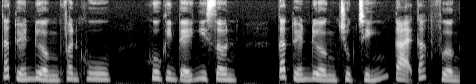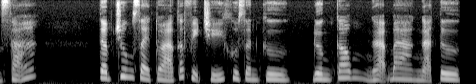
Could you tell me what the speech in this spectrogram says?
các tuyến đường phân khu, khu kinh tế Nghi Sơn, các tuyến đường trục chính tại các phường xã, tập trung giải tỏa các vị trí khu dân cư, đường cong, ngã ba, ngã tư,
